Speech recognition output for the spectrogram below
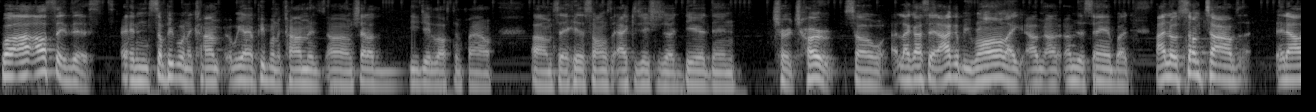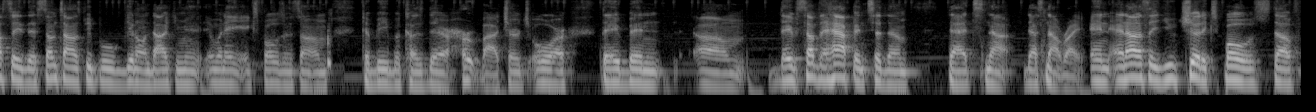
Well, I- I'll say this, and some people in the com, we have people in the comments. Um, shout out to DJ Lost and Found. Um, say his songs accusations are dearer than church hurt. So, like I said, I could be wrong. Like I'm, I'm just saying, but I know sometimes, and I'll say this: sometimes people get on document when they exposing something could be because they're hurt by church or they've been, um, they've something happened to them that's not that's not right. And and honestly, you should expose stuff.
